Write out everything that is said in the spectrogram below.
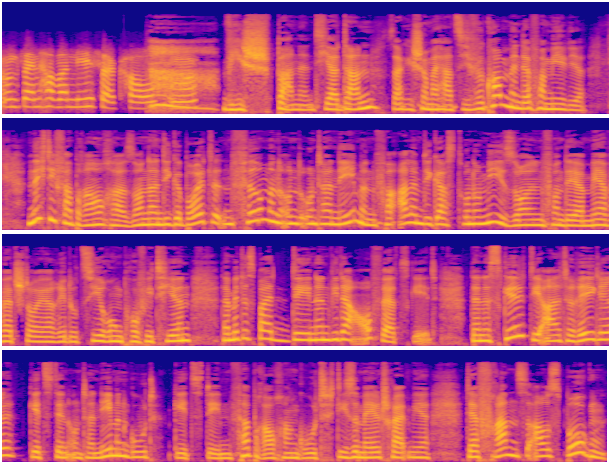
uns ein Havaneser kaufen. Wie spannend. Ja, dann sage ich schon mal herzlich willkommen in der Familie. Nicht die Verbraucher, sondern die gebeutelten Firmen und Unternehmen, vor allem die Gastronomie, sollen von der Mehrwertsteuerreduzierung profitieren, damit es bei denen wieder aufwärts geht. Denn es gilt die alte Regel, geht's den Unternehmen gut, geht's den Verbrauchern gut. Diese Mail schreibt mir der Franz aus Bogen.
